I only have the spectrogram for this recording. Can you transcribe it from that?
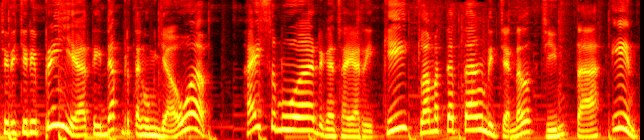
ciri-ciri pria tidak bertanggung jawab. Hai semua, dengan saya Ricky. Selamat datang di channel Cinta In.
